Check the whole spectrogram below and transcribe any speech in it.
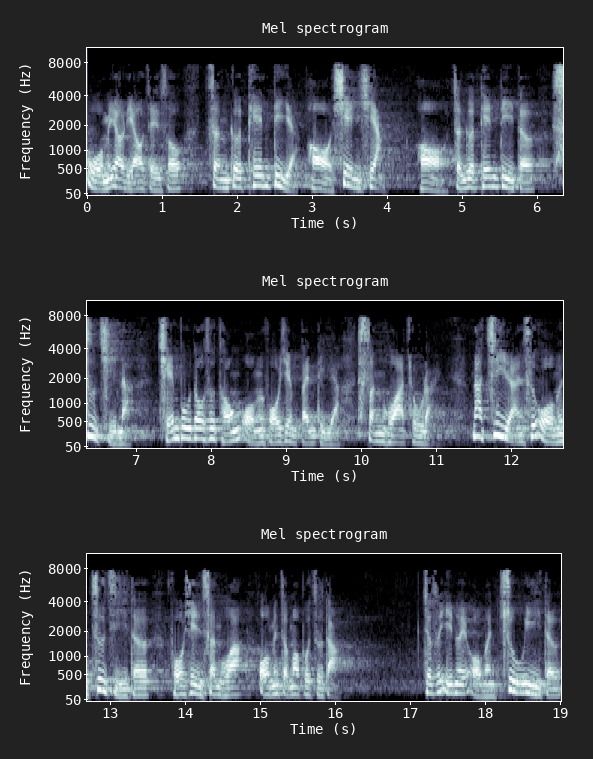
我们要了解说，整个天地啊，哦，现象哦，整个天地的事情啊。全部都是从我们佛性本体呀生发出来。那既然是我们自己的佛性生发，我们怎么不知道？就是因为我们注意的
